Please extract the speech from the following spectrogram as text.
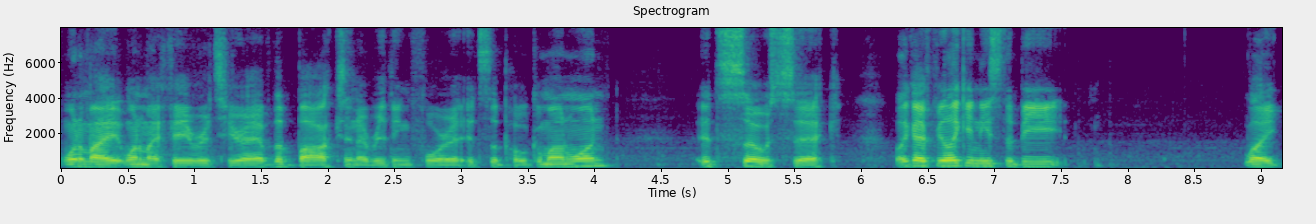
one of my one of my favorites here. I have the box and everything for it. It's the Pokemon one. It's so sick. Like I feel like it needs to be like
